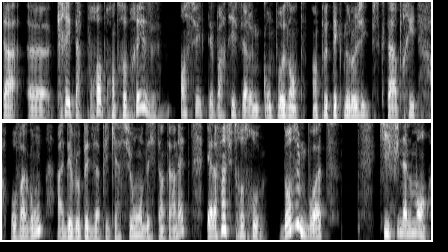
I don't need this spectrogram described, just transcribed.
tu as euh, créé ta propre entreprise. Ensuite, tu es parti faire une composante un peu technologique puisque tu as appris au wagon à développer des applications, des sites internet. Et à la fin, tu te retrouves dans une boîte qui finalement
